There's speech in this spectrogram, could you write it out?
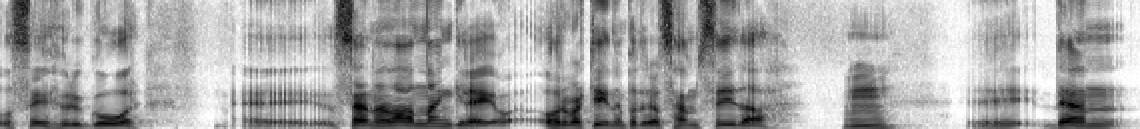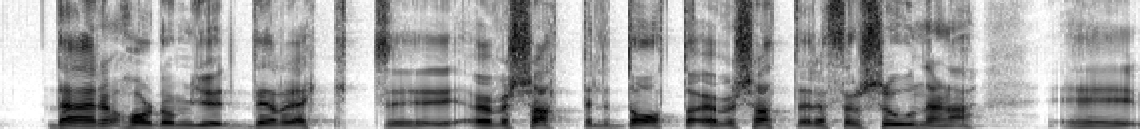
att se hur det går. sen en annan grej, har du varit inne på deras hemsida? Mm. Den där har de ju direkt eh, översatt eller dataöversatt recensionerna eh,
